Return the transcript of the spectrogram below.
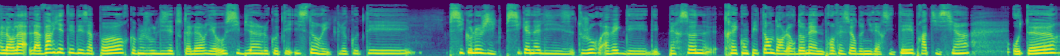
Alors la, la, variété des apports, comme je vous le disais tout à l'heure, il y a aussi bien le côté historique, le côté psychologique, psychanalyse, toujours avec des, des personnes très compétentes dans leur domaine, professeurs d'université, praticiens, auteurs,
